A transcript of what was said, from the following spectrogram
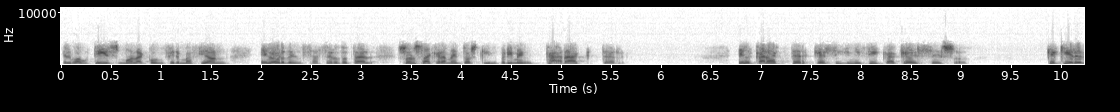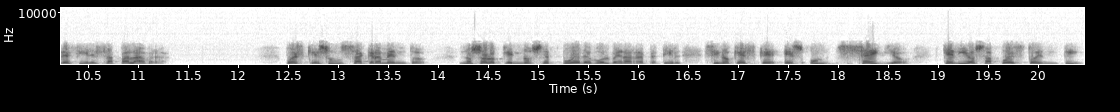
el bautismo, la confirmación, el orden sacerdotal, son sacramentos que imprimen carácter. ¿El carácter qué significa? ¿Qué es eso? ¿Qué quiere decir esa palabra? Pues que es un sacramento, no solo que no se puede volver a repetir, sino que es que es un sello que Dios ha puesto en ti.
